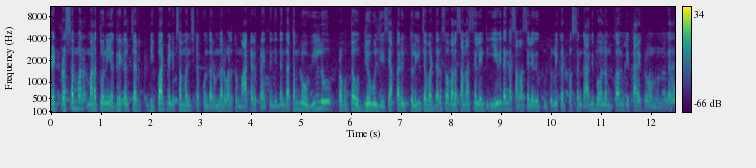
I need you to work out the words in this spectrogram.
రైట్ ప్రస్తుతం మన మనతోని అగ్రికల్చర్ డిపార్ట్మెంట్కి సంబంధించిన కొందరు ఉన్నారు. వాళ్ళతో మాట్లాడే ప్రయత్నం చేద్దాం. గతంలో వీళ్ళు ప్రభుత్వ ఉద్యోగులు చేసి అక్కడి నుంచి తొలగించబడ్డారు. సో వాళ్ళ సమస్యలు ఏంటి? ఏ విధంగా సమస్యలు ఎదుర్కొంటున్నారు ఇక్కడ ప్రస్తుతం గాంధీ భవన్లో ముఖాముఖి కార్యక్రమం ఉంది కదా.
